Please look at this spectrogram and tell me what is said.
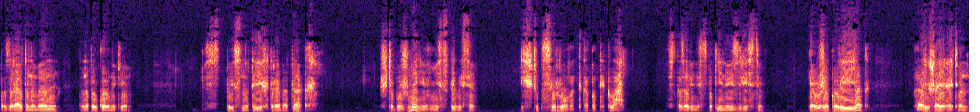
позирав то на мене, то на полковників. Стиснути їх треба так, щоб у жмені вмістилися, і щоб сироватка потекла, сказав він із спокійною злістю. А вже коли і як, хай рішає гетьман.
